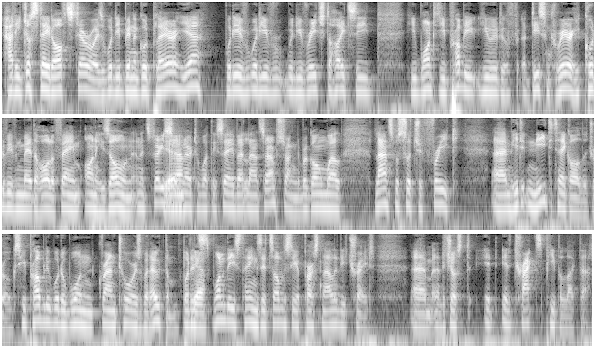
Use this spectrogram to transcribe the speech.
had he just stayed off steroids, would he have been a good player? Yeah, would he have, would he have, would he have reached the heights he he wanted? He probably he would have a decent career. He could have even made the Hall of Fame on his own. And it's very yeah. similar to what they say about Lance Armstrong. They were going well. Lance was such a freak. Um, he didn't need to take all the drugs. He probably would have won Grand Tours without them. But it's yeah. one of these things. It's obviously a personality trait, um, and it just it, it attracts people like that.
